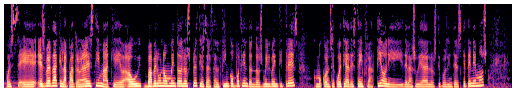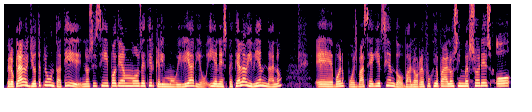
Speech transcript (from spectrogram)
pues eh, es verdad que la patronal estima que va a haber un aumento de los precios de hasta el 5% en 2023 como consecuencia de esta inflación y de la subida de los tipos de interés que tenemos. Pero claro, yo te pregunto a ti, no sé si podríamos decir que el inmobiliario y en especial la vivienda, ¿no? Eh, bueno, pues va a seguir siendo valor refugio para los inversores o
